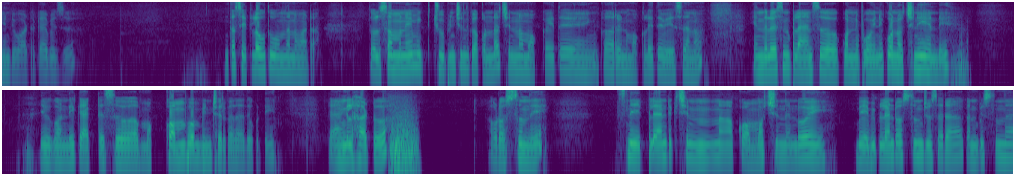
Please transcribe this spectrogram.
ఏంటి వాటర్ క్యాబేజ్? ఇంకా సెటిల్ అవుతూ ఉందన్నమాట. తులసమ్మని మీకు చూపించింది కాకుండా చిన్న మొక్క అయితే ఇంకా రెండు మొక్కలు అయితే వేసాను ఇందులో వేసిన ప్లాంట్స్ కొన్ని పోయినాయి కొన్ని వచ్చినాయండి. ఇదిగోండి క్యాక్టస్ కొమ్మ పంపించారు కదా అది ఒకటి ట్యాంగిల్ హార్ట్ అక్కడ వస్తుంది. స్నేక్ ప్లాంట్కి చిన్న కొమ్మ వచ్చిందండి. ఓయ్ బేబీ ప్లాంట్ వస్తుంది చూసారా? కనిపిస్తుందా?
